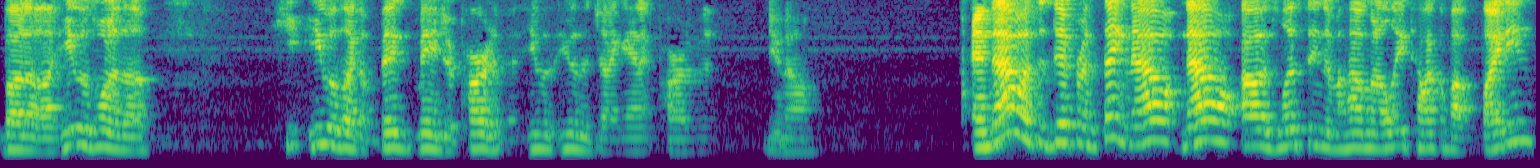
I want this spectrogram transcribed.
But uh, he was one of the. He, he was like a big major part of it. He was he was a gigantic part of it, you know. And now it's a different thing. Now now I was listening to Muhammad Ali talk about fighting.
